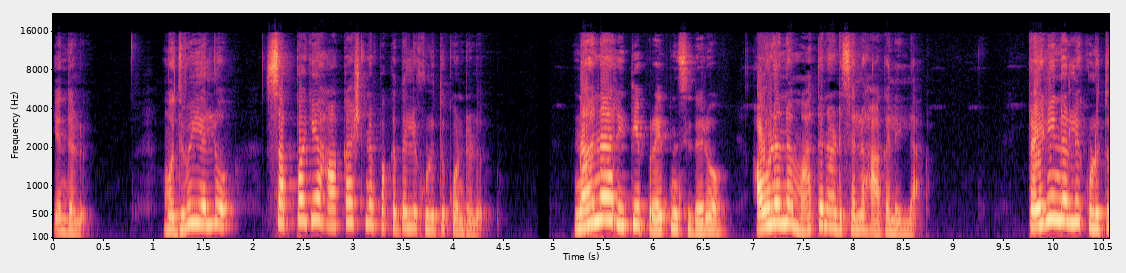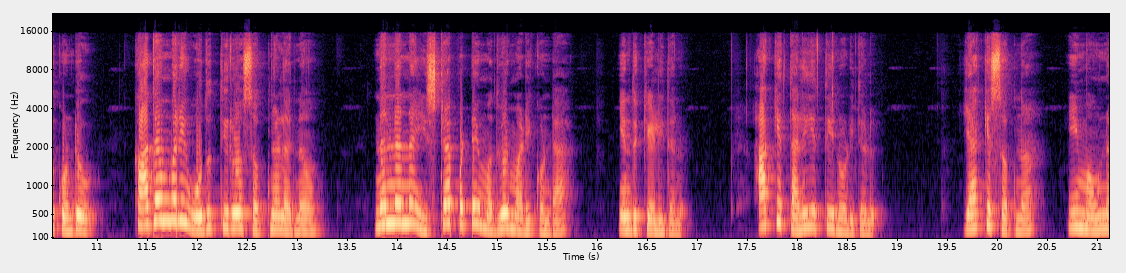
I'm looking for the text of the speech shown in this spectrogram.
ಎಂದಳು. ಮದುವೆಯಲ್ಲೂ ಸಪ್ಪಗೆ ಆಕಾಶ್ನ ಪಕ್ಕದಲ್ಲಿ ಕುಳಿತುಕೊಂಡಳು. ನಾನಾ ರೀತಿ ಪ್ರಯತ್ನಿಸಿದರೂ ಅವಳನ್ನು ಮಾತನಾಡಿಸಲು ಆಗಲಿಲ್ಲ. ಟ್ರೈನಿನಲ್ಲಿ ಕುಳಿತುಕೊಂಡು ಕಾದಂಬರಿ ಓದುತ್ತಿರೋ ಸ್ವಪ್ನಳನ್ನು ನನ್ನನ್ನು ಇಷ್ಟಪಟ್ಟೆ ಮದುವೆ ಮಾಡಿಕೊಂಡ ಎಂದು ಕೇಳಿದನು. ಆಕೆ ತಲೆ ಎತ್ತಿ ನೋಡಿದಳು. ಯಾಕೆ ಸ್ವಪ್ನ? ಈ ಮೌನ?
